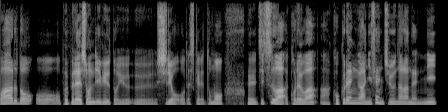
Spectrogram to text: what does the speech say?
World Population Review という資料ですけれども実はこれは国連が2017年に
